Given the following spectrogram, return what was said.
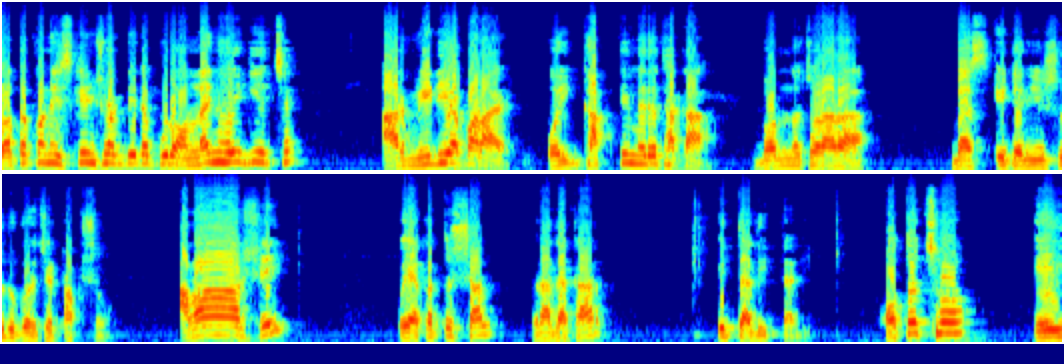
ততক্ষণ স্ক্রিনশট দিয়ে এটা পুরো অনলাইন হয়ে গিয়েছে। আর মিডিয়া পাড়ায় ওই গাপ্তি মেরে থাকা বর্ণচোরারা ব্যাস এটা নিয়ে শুরু করেছে টকশো আবার সেই ওই একাত্তর সাল, রাজাকার, ইত্যাদি ইত্যাদি। অথচ এই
